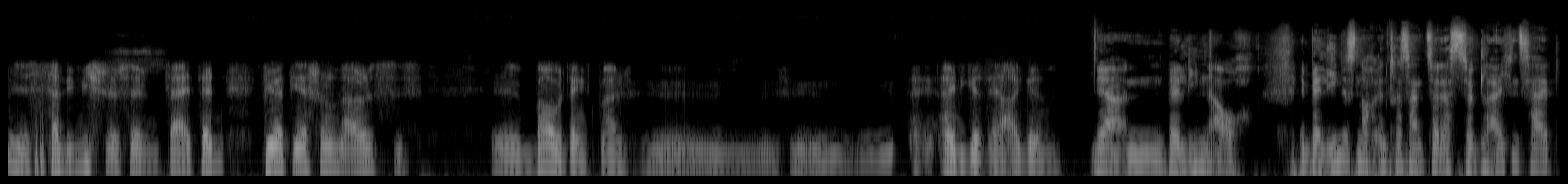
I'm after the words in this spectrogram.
äh, stalinistischen Zeiten wird ja schon als Baudenkmal äh, eingetragen. Ja, in Berlin auch. In Berlin ist noch interessant, dass zur gleichen Zeit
